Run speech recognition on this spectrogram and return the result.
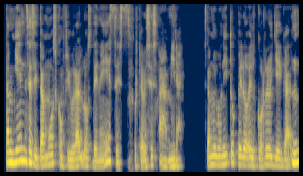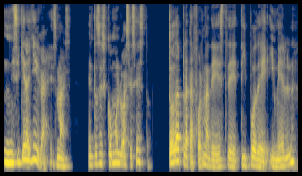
También necesitamos configurar los DNS, porque a veces, ah, mira, está muy bonito, pero el correo llega, ni siquiera llega, es más. Entonces, ¿cómo lo haces esto? Toda plataforma de este tipo de email,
